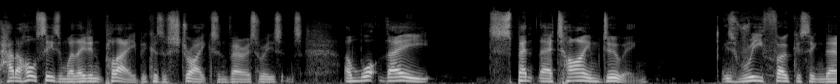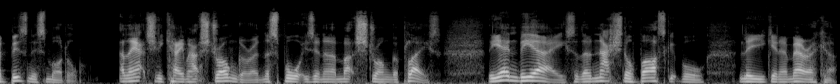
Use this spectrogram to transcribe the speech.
had a whole season where they didn't play because of strikes and various reasons. And what they spent their time doing is refocusing their business model and they actually came out stronger, and the sport is in a much stronger place. The NBA, so the National Basketball League in America,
